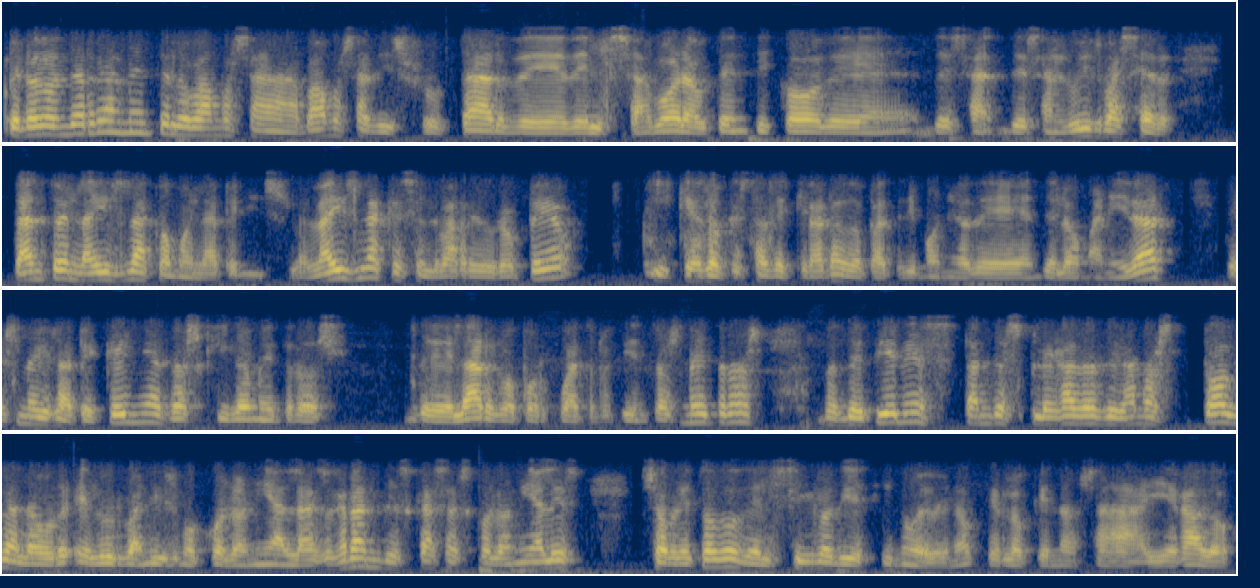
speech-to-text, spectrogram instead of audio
Pero donde realmente lo vamos a, vamos a disfrutar del sabor auténtico de, de San Luis va a ser tanto en la isla como en la península. La isla, que es el barrio europeo, y que es lo que está declarado Patrimonio de, la Humanidad. Es una isla pequeña, dos kilómetros de largo por 400 metros, donde tienes, están desplegados, digamos, todo el urbanismo colonial, las grandes casas coloniales, sobre todo del siglo XIX, ¿no? que es lo que nos ha llegado,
